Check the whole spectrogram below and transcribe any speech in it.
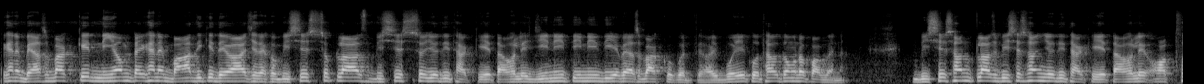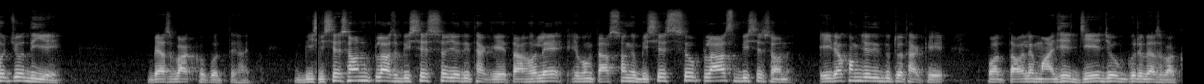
এখানে ব্যাস বাক্যের নিয়মটা এখানে বাঁ দিকে দেওয়া আছে। দেখো, বিশেষ্য প্লাস বিশেষ্য যদি থাকে, তাহলে যিনি তিনি দিয়ে ব্যাস বাক্য করতে হয়। বইয়ে কোথাও তোমরা পাবে না। বিশেষণ প্লাস বিশেষণ যদি থাকে, তাহলে অথচ দিয়ে ব্যাস বাক্য করতে হয়। বিশেষণ প্লাস বিশেষ্য যদি থাকে, তাহলে এবং তার সঙ্গে বিশেষ্য প্লাস বিশেষণ এই রকম যদি দুটো থাকে তাহলে মাঝে যে যোগ করে ব্যাস বাক্য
